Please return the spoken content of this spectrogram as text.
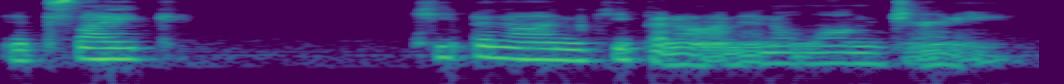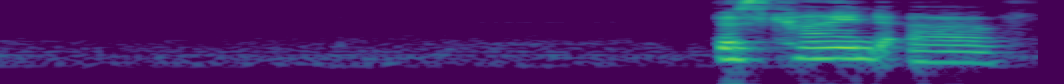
It's like keeping on, keeping on in a long journey. This kind of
